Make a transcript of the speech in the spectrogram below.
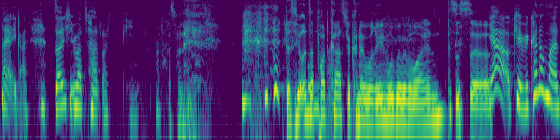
Naja, egal. Soll ich über Tatort gehen? Aber, Das war Das ist hier unser Podcast, wir können darüber reden, worüber wir wollen. Das ist. Äh, Ja, okay, wir können doch mal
